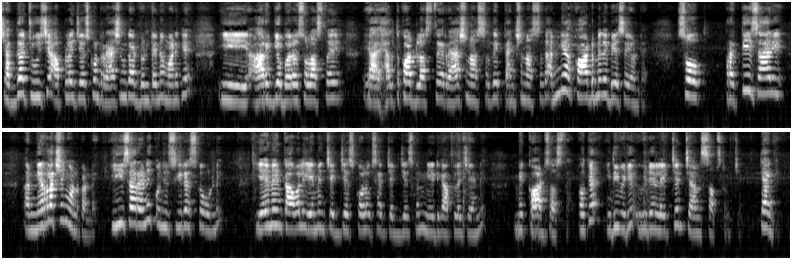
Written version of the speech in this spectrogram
చక్కగా చూసి అప్లై చేసుకొని రేషన్ కార్డు ఉంటేనే మనకి ఈ ఆరోగ్య భరోసాలు వస్తాయి. హెల్త్ కార్డులు వస్తాయి రేషన్ వస్తుంది పెన్షన్ వస్తుంది అన్నీ ఆ కార్డు మీద బేస్ అయి ఉంటాయి. సో ప్రతిసారి నిర్లక్ష్యంగా ఉండకండి. ఈసారి అని కొంచెం సీరియస్గా ఉండి ఏమేమి కావాలి ఏమేమి చెక్ చేసుకోవాలో ఒకసారి చెక్ చేసుకొని నీట్గా అప్లై చేయండి. మీకు కార్డ్స్ వస్తాయి. ఓకే ఇది వీడియో. వీడియో లైక్ చేయండి ఛానల్ సబ్స్క్రైబ్ చేయండి. Thank you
